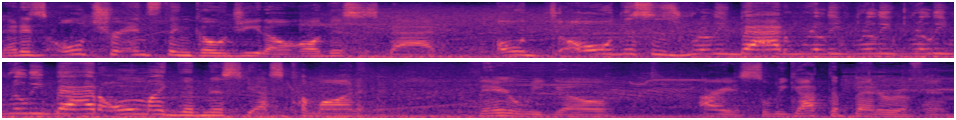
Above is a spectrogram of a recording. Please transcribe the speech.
That is Ultra Instinct Gogeta. Oh, this is bad. Oh, oh, this is really bad. Really, really, really, really bad. Oh my goodness. Yes, come on. There we go. All right, so we got the better of him.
